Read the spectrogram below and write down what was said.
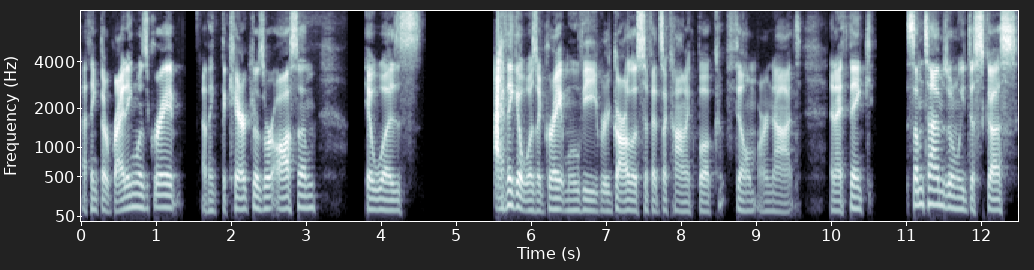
I think the writing was great. I think the characters were awesome. It was I think it was a great movie, regardless if it's a comic book film or not. And I think sometimes when we discuss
